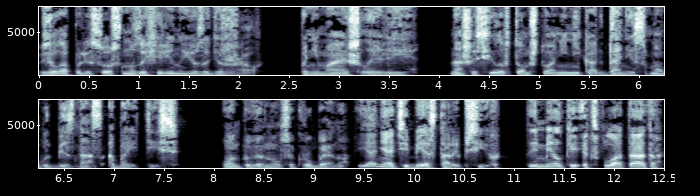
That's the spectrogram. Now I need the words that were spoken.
взяла пылесос, но Захирин ее задержал. «Понимаешь, Лейли, наша сила в том, что они никогда не смогут без нас обойтись». Он повернулся к Рубену. «Я не о тебе, старый псих. Ты мелкий эксплуататор.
